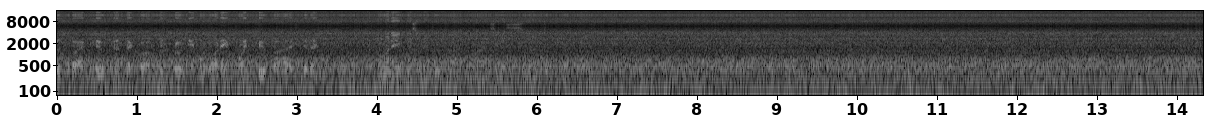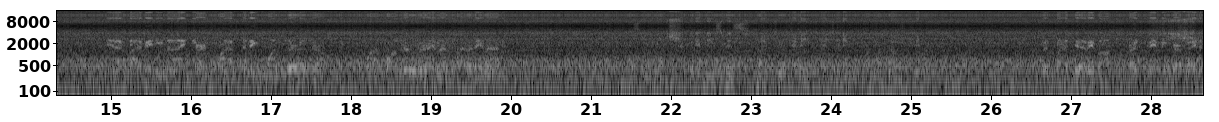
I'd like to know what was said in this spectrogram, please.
652, contact off the approach 118.25 today. 118 decimal 25 Swiss. Uh, Yeah, 589, turn left, heading 100. Left 100, 589. Decimal approach. Good evening, Swiss. 52 heavy, maintaining 1000 feet. Swiss 52 heavy Boston, approach beaming Verify to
